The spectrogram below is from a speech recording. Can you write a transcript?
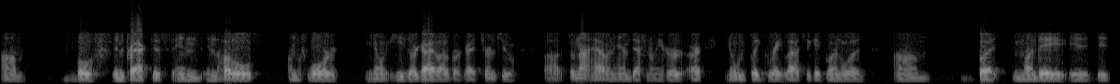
Um, both in practice and in the huddles on the floor. You know, he's our guy. A lot of our guys turn to. Uh, so not having him definitely hurt. Our, you know, we played great last week at Glenwood, um, but Monday it, it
